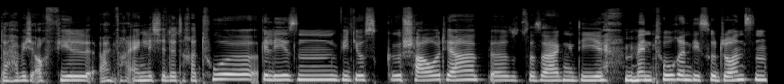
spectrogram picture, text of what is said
da habe ich auch viel einfach englische Literatur gelesen, Videos geschaut, ja, äh, sozusagen die Mentorin, die Sue Johnson,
